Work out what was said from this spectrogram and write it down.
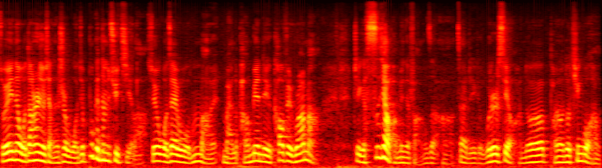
所以呢，我当时就想的是，我就不跟他们去挤了。所以我在我们买买了旁边这个 Coffee Grandma 这个私校旁边的房子啊，在这个 w i l l e r s e l l 很多朋友都听过哈。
